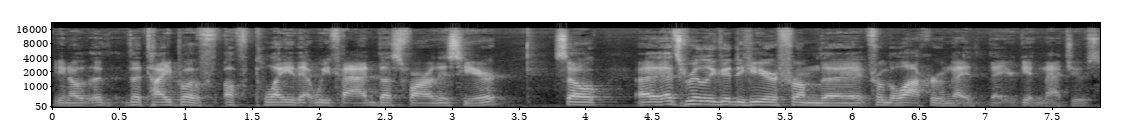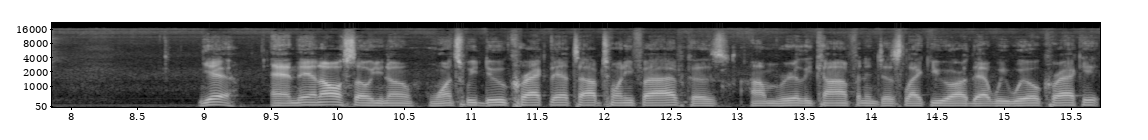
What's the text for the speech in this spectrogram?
you know the, the type of, of play that we've had thus far this year. So uh, that's really good to hear from the from the locker room that, that you're getting that juice. Yeah, and then also, you know, once we do crack that top 25, because I'm really confident, just like you are, that we will crack it.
